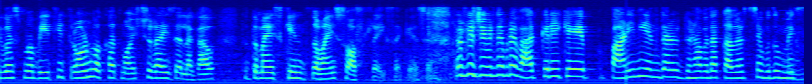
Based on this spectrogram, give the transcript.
દિવસમાં બેથી ત્રણ વખત મોઇશ્ચરાઇઝર લગાવો. તો તમારી સ્કિન તમારી સોફ્ટ રહી શકે છે. ડોક્ટર જેવી રીતે આપણે વાત કરી કે પાણીની અંદર ઘણા બધા કલર્સ ને બધું મિક્સ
